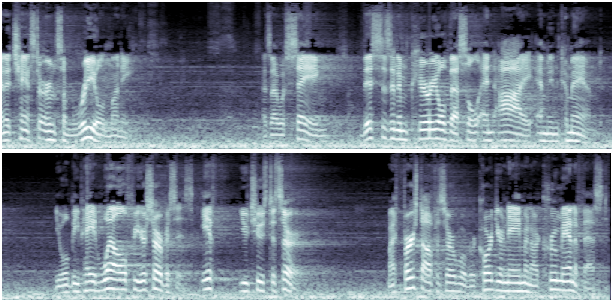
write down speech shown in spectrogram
and a chance to earn some real money. As I was saying, this is an Imperial vessel and I am in command. You will be paid well for your services, if you choose to serve. My first officer will record your name in our crew manifest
